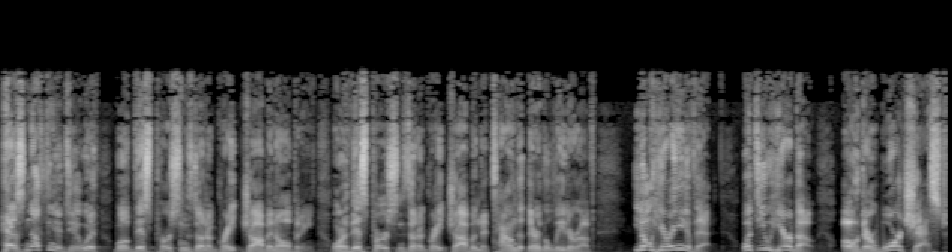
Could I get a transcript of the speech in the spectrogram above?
has nothing to do with, well, this person's done a great job in Albany, or this person's done a great job in the town that they're the leader of. You don't hear any of that. What do you hear about? Oh, their war chest.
